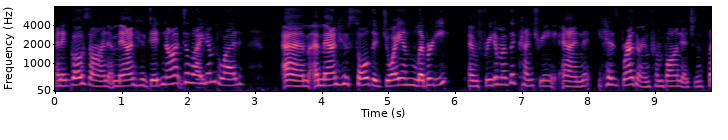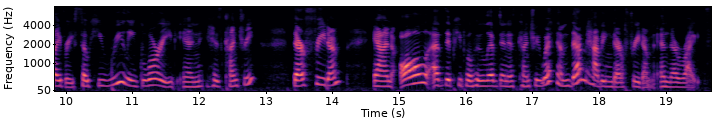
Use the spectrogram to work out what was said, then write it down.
And it goes on a man who did not delight in blood, um, a man who sold a joy and liberty and freedom of the country and his brethren from bondage and slavery. So he really gloried in his country, their freedom, and all of the people who lived in his country with him, them having their freedom and their rights.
